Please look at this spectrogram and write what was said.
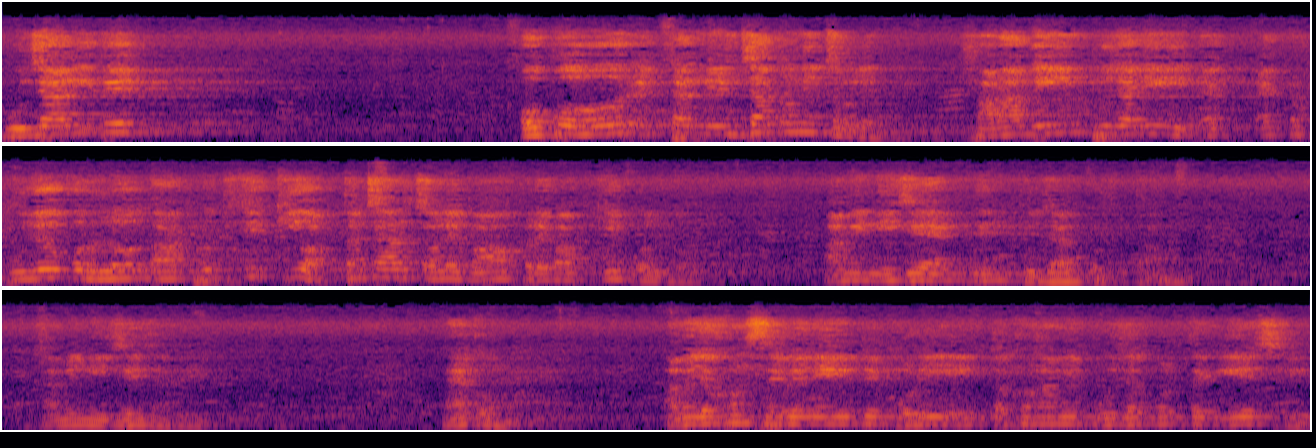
পূজারীদের ওপর একটা নির্যাতনই চলে। সারাদিন পূজারী এক- একটা পুজো করল, তার প্রতি যে কি অত্যাচার চলে, বাপ রে বাপ, কি বলব? আমি নিজে একদিন পূজা করতাম। আমি নিজে জানি। হ্যাঁ গো আমি যখন সেভেন এইটে পড়ি, তখন আমি পূজা করতে গিয়েছি।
